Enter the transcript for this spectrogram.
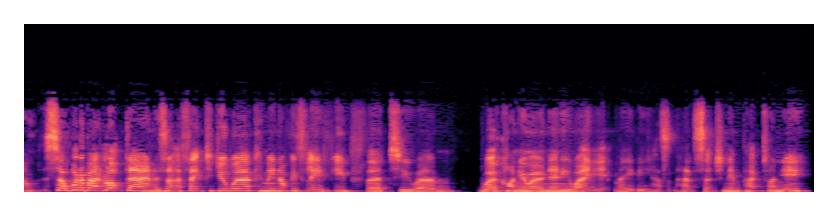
um, so what about lockdown? Has that affected your work? I mean, obviously, if you prefer to um, work on your own anyway, it maybe hasn't had such an impact on you.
